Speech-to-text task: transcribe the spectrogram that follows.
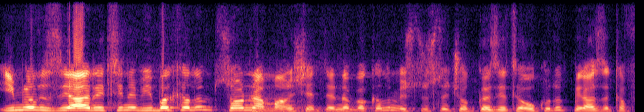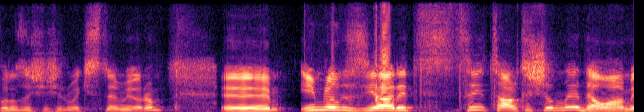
İmralı ziyaretine bir bakalım. Sonra manşetlerine bakalım. Üst üste çok gazete okuduk. Biraz da kafanızı şişirmek istemiyorum. E, İmralı ziyareti tartışılmaya devam ediyor.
